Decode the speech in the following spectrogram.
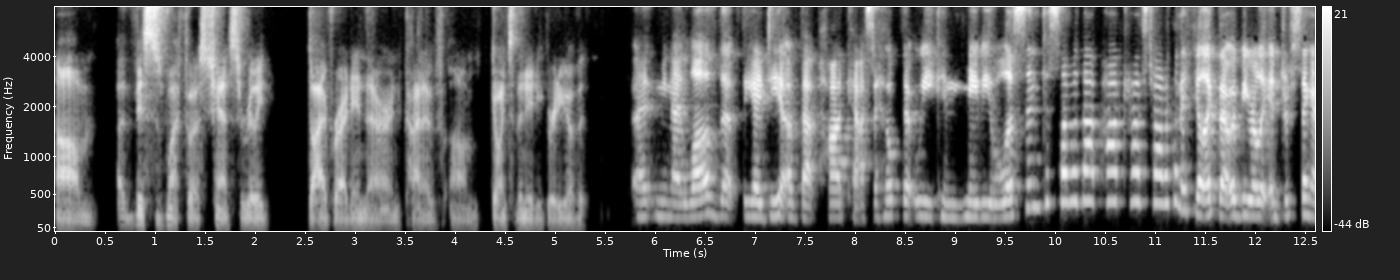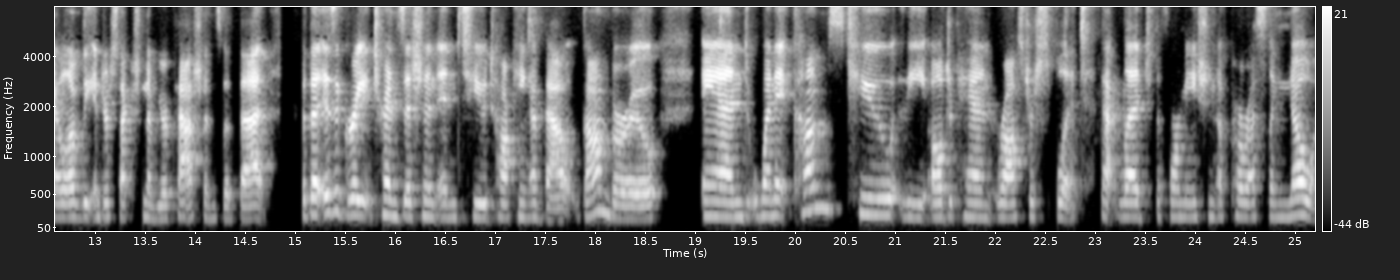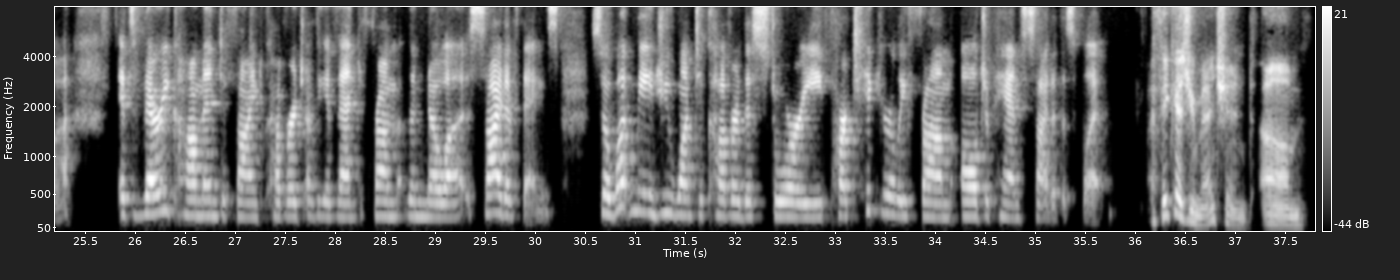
um, uh, this is my first chance to really dive right in there and kind of um, go into the nitty gritty of it. I mean, I love that the idea of that podcast. I hope that we can maybe listen to some of that podcast, Jonathan. I feel like that would be really interesting. I love the intersection of your passions with that. But that is a great transition into talking about Ganbaru. And when it comes to the All Japan roster split that led to the formation of Pro Wrestling Noah, it's very common to find coverage of the event from the Noah side of things. So, what made you want to cover this story, particularly from All Japan's side of the split? I think, as you mentioned, um,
